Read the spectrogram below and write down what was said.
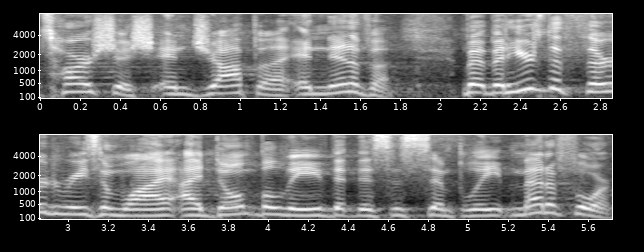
Tarshish and Joppa and Nineveh. But, but here's the third reason why I don't believe that this is simply metaphor.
